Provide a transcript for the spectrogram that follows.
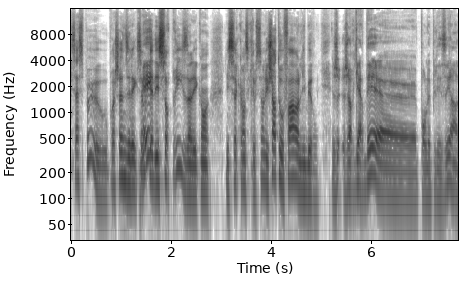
Ça se peut aux prochaines élections qu'il y a des surprises dans les, con- les circonscriptions, les châteaux forts libéraux. Je, je regardais euh, pour le plaisir en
